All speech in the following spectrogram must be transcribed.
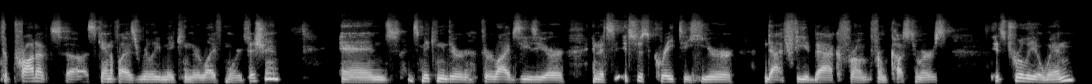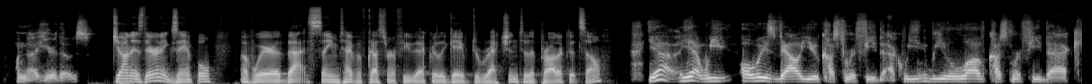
the product uh, Scanifly is really making their life more efficient and it's making their their lives easier. And it's it's just great to hear that feedback from from customers it's truly a win when I hear those. John, is there an example of where that same type of customer feedback really gave direction to the product itself? Yeah, yeah, we always value customer feedback. We we love customer feedback,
